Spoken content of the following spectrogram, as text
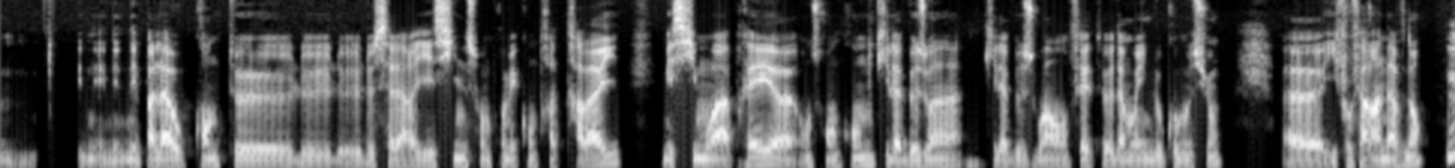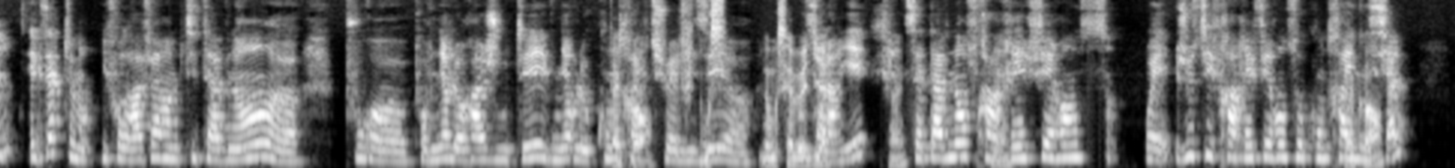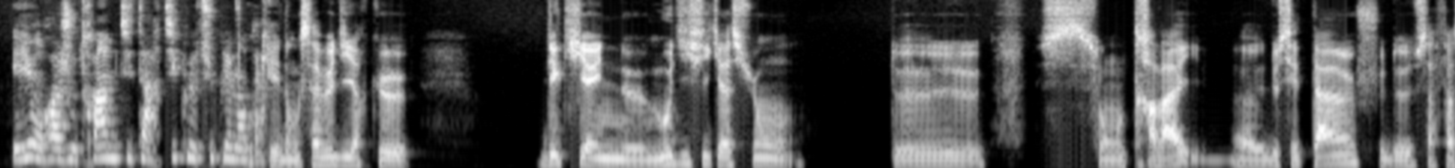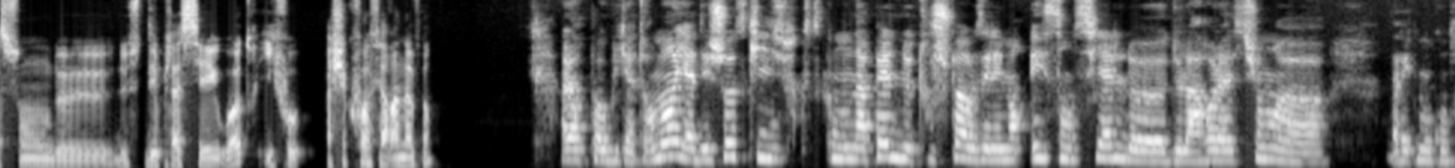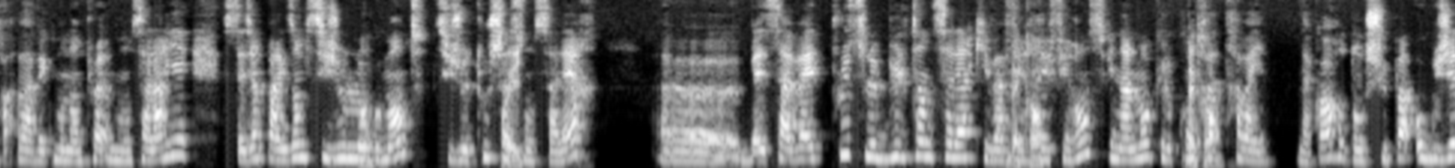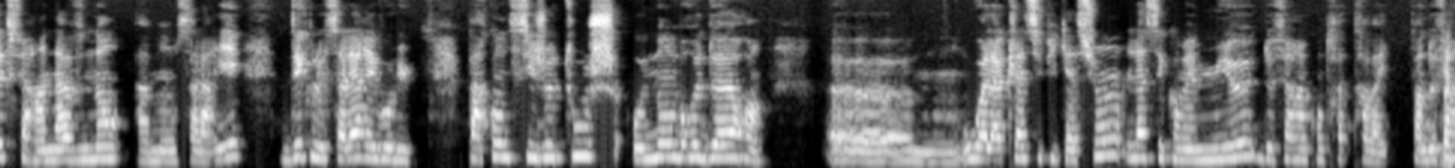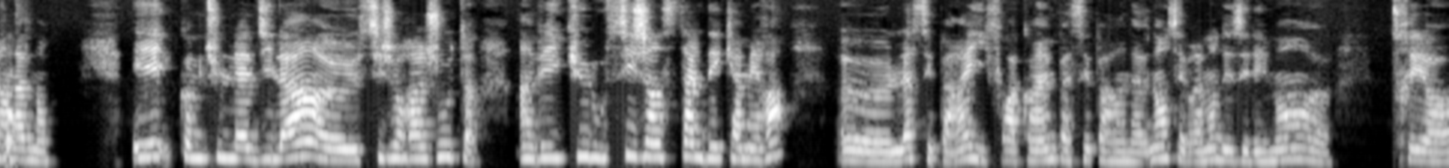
n'est pas là quand euh, le, le, salarié signe son premier contrat de travail, mais six mois après, euh, on se rend compte qu'il a besoin qu'il a besoin en fait d'un moyen de locomotion. Euh, il faut faire un avenant. Mmh, exactement. Il faudra faire un petit avenant pour pour venir le rajouter et venir le contractualiser donc, ça veut au dire... salarié. Cet avenant fera référence, ouais, juste il fera référence au contrat initial et on rajoutera un petit article supplémentaire. Ok, donc ça veut dire que dès qu'il y a une modification de son travail, euh, de ses tâches, de sa façon de, se déplacer ou autre, il faut à chaque fois faire un avenant. Alors pas obligatoirement, il y a des choses qui qu'on appelle ne touchent pas aux éléments essentiels de, la relation euh, avec mon contrat, avec mon emploi, mon salarié. C'est-à-dire par exemple si je l'augmente, si je touche à son salaire, euh, ben, ça va être plus le bulletin de salaire qui va faire référence finalement que le contrat de travail. D'accord? Donc je suis pas obligé de faire un avenant à mon salarié dès que le salaire évolue. Par contre, si je touche au nombre d'heures euh, ou à la classification, là c'est quand même mieux de faire un contrat de travail, enfin de faire un avenant. Et comme tu l'as dit là, euh, si je rajoute un véhicule ou si j'installe des caméras, euh, là, c'est pareil, il faudra quand même passer par un avenant. C'est vraiment des éléments euh, très euh,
